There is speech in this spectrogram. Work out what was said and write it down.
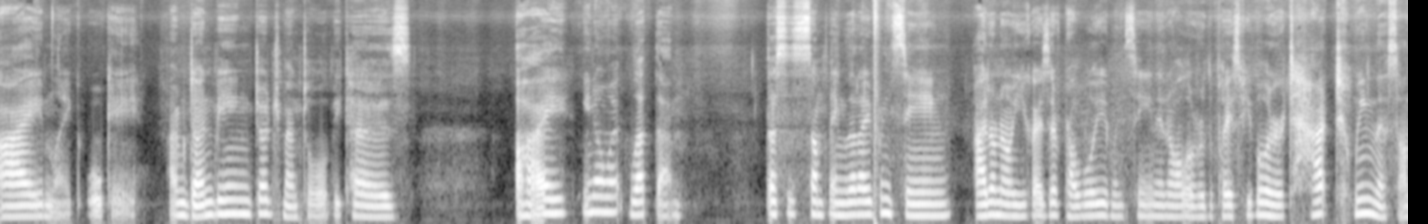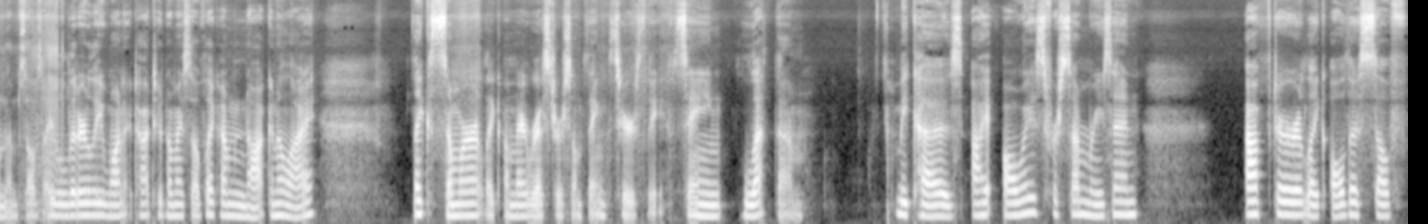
I'm like, okay, I'm done being judgmental because I, you know what, let them. This is something that I've been seeing. I don't know, you guys have probably been seeing it all over the place. People are tattooing this on themselves. I literally want it tattooed on myself, like, I'm not gonna lie. Like, somewhere, like on my wrist or something, seriously, saying, let them. Because I always, for some reason, after like all this self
